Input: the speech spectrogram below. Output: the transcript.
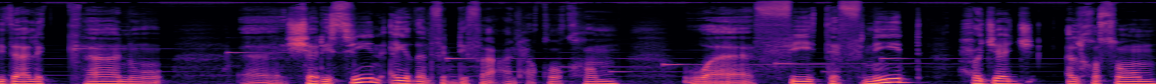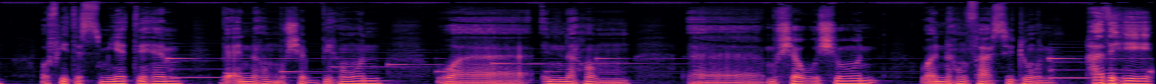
لذلك كانوا آه، شرسين أيضا في الدفاع عن حقوقهم وفي تفنيد حجج الخصوم وفي تسميتهم بأنهم مشبهون وإنهم آه، مشوشون وإنهم فاسدون. هذه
